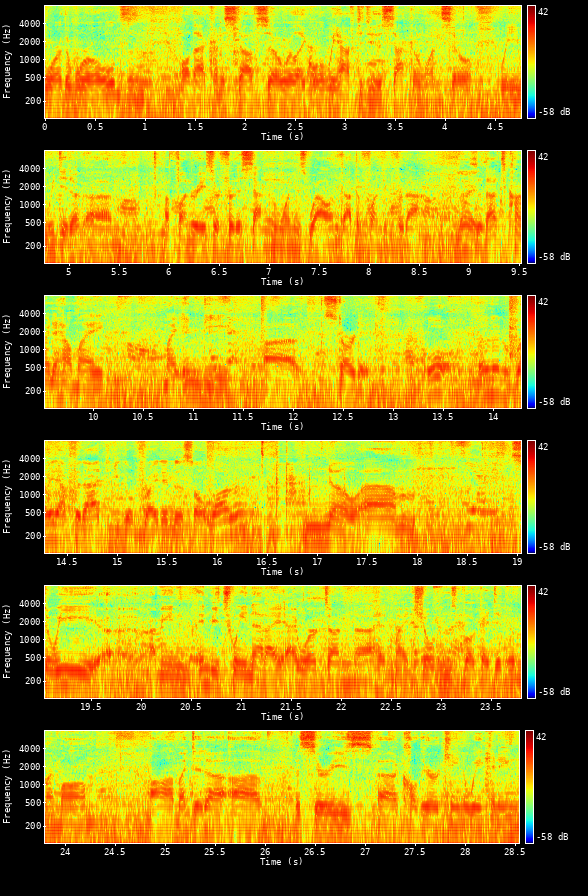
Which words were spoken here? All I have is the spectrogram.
War of the Worlds and all that kind of stuff. So we're like, well, we have to do the second one. So we, we did a, um, a fundraiser for the second one as well and got the funding for that. Nice. So that's kind of how my my indie uh, started. Cool. And then right after that, did you go right into saltwater? No. Um, so we, uh, I mean, in between that, I, I worked on, uh, had my children's book I did with my mom. Um, I did a, a, a series uh, called The Arcane Awakening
